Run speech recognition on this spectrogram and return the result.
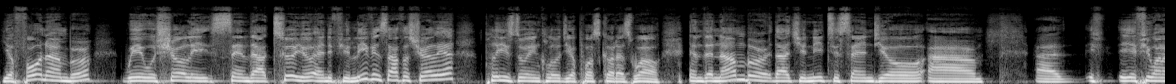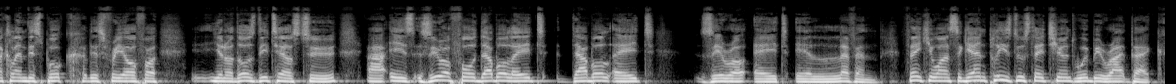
your phone number, we will surely send that to you. And if you live in South Australia, please do include your postcode as well. And the number that you need to send your, um, uh, if, if you want to claim this book, this free offer, you know, those details too, uh, is 048888 0811. Thank you once again. Please do stay tuned. We'll be right back.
